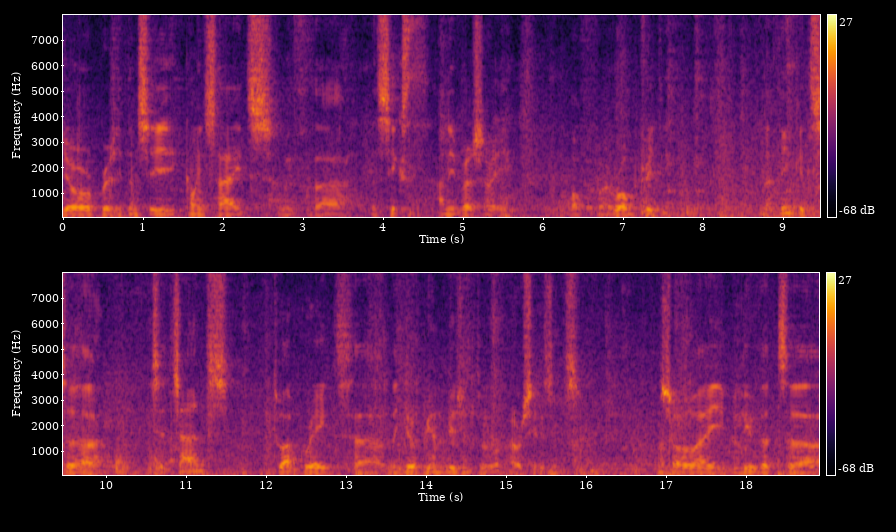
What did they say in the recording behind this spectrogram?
Your presidency coincides with uh, the sixth anniversary of uh, Rome Treaty. And I think it's, uh, it's a chance to upgrade uh, the European vision to our citizens. So I believe that uh,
